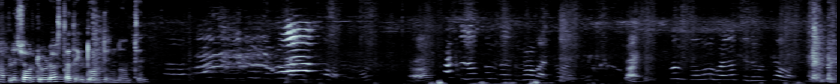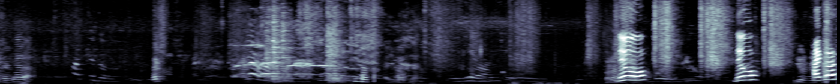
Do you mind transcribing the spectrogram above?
आपले शॉर्ट व्हिडिओ असतात एक दोन तीन दोन तीन. देऊ देऊ हाय कर.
